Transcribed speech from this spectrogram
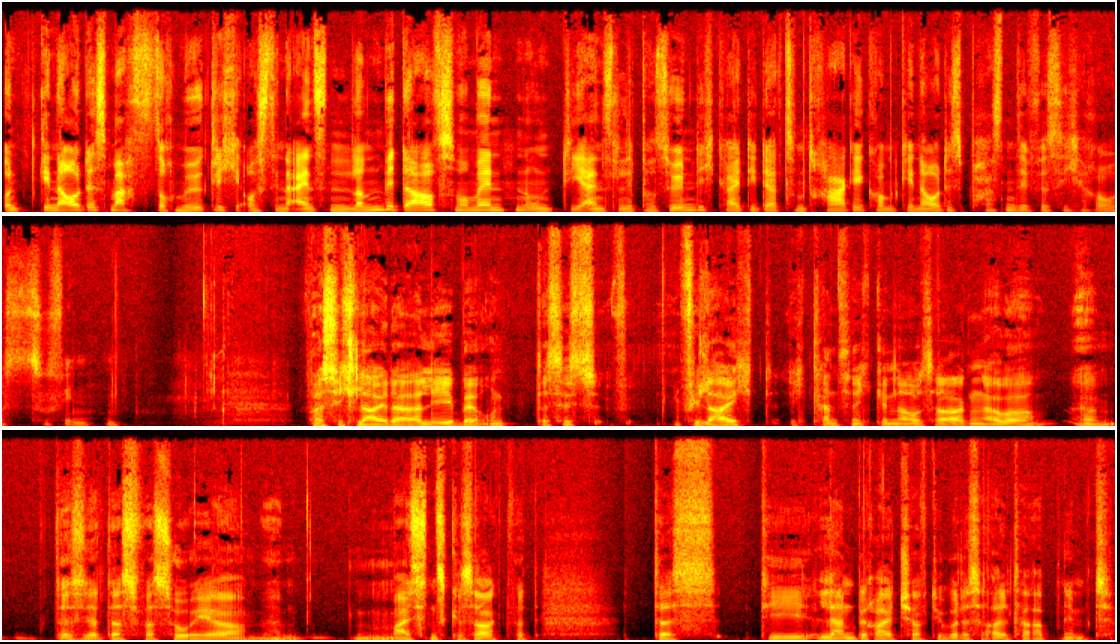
Und genau das macht es doch möglich, aus den einzelnen Lernbedarfsmomenten und die einzelne Persönlichkeit, die da zum Trage kommt, genau das Passende für sich herauszufinden. Was ich leider erlebe, und das ist vielleicht, ich kann es nicht genau sagen, aber ähm, das ist ja das, was so eher ähm, meistens gesagt wird, dass die Lernbereitschaft über das Alter abnimmt.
